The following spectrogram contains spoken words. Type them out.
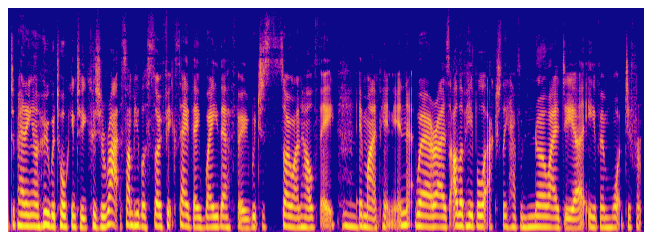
depending on who we're talking to because you're right some people are so fixated they weigh their food which is so unhealthy mm. in my opinion whereas other people actually have no idea even what different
